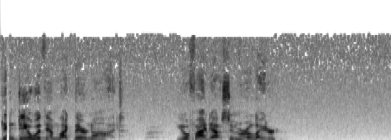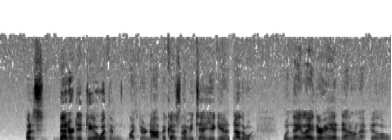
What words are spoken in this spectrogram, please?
then deal with them like they're not. You'll find out sooner or later. But it's better to deal with them like they're not because let me tell you again, another one, when they lay their head down on that pillow,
